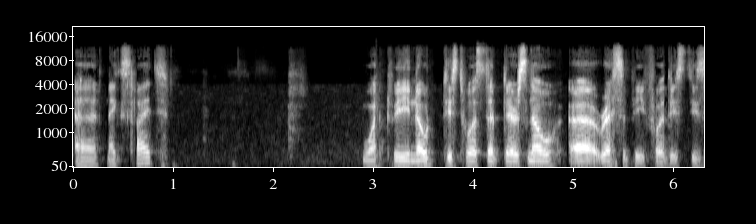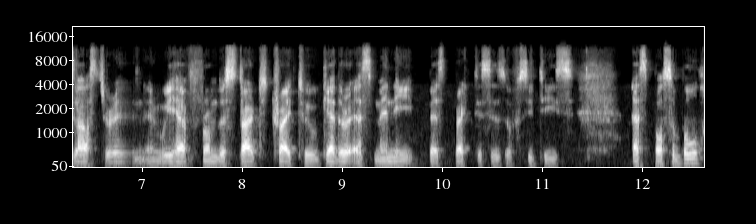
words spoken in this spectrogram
Uh, next slide. What we noticed was that there's no uh, recipe for this disaster and, and, we have from the start tried to gather as many best practices of cities as possible.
